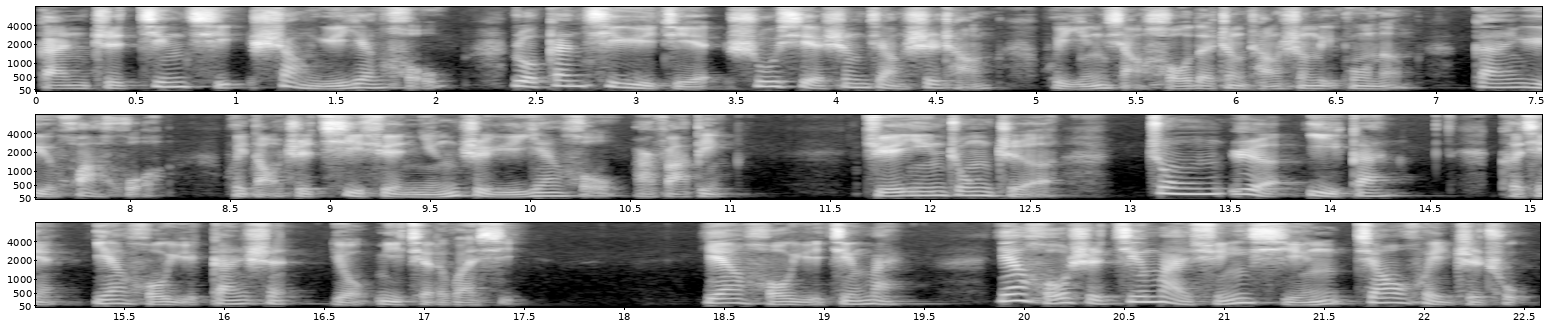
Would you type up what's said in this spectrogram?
肝之精气上于咽喉。若肝气郁结，疏泄升降失常，会影响喉的正常生理功能。肝郁化火，会导致气血凝滞于咽喉而发病。厥阴中者，中热易干，可见咽喉与肝肾有密切的关系。咽喉与经脉。咽喉是经脉循行交汇之处，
